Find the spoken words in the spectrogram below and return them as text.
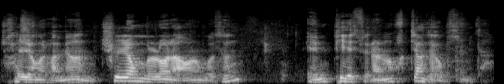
촬영을 하면 출력물로 나오는 것은 MPS라는 확장자가 붙습니다.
